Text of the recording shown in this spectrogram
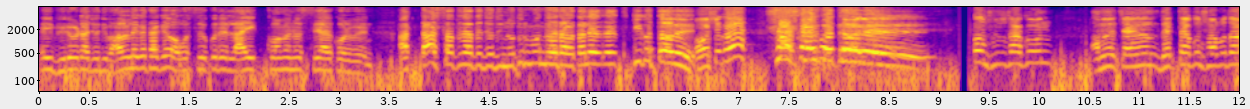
এই ভিডিওটা যদি ভালো লেগে থাকে অবশ্যই করে লাইক কমেন্ট ও শেয়ার করবেন। আর তার সাথে সাথে যদি নতুন বন্ধু হয়ে থাকো তাহলে কি করতে হবে? অবশ্যই সাবস্ক্রাইব করতে হবে। এখন সুস্থ থাকুন আমাদের চ্যানেল দেখতে থাকুন সর্বদা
